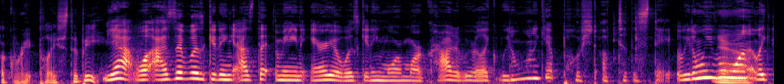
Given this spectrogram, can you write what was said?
a great place to be. Yeah, well, as it was getting, as the main area was getting more and more crowded, we were like, we don't want to get pushed up to the stage. We don't even Yeah. want, like,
